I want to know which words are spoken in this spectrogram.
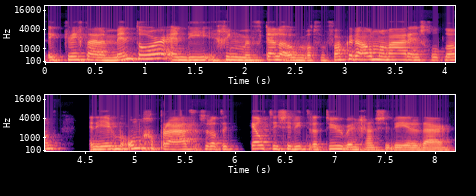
ik kreeg daar een mentor en die ging me vertellen over wat voor vakken er allemaal waren in Schotland. En die heeft me omgepraat zodat ik Keltische literatuur ben gaan studeren daar.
